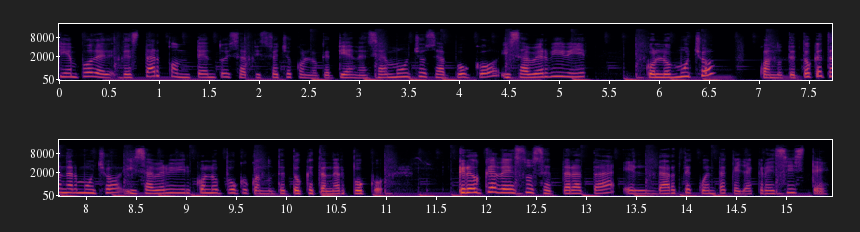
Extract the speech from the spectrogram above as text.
tiempo de, de, estar contento y satisfecho con lo que tienes, sea mucho, sea poco, y saber vivir con lo mucho cuando te toque tener mucho y saber vivir con lo poco cuando te toque tener poco. Creo que de eso se trata el darte cuenta que ya creciste.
